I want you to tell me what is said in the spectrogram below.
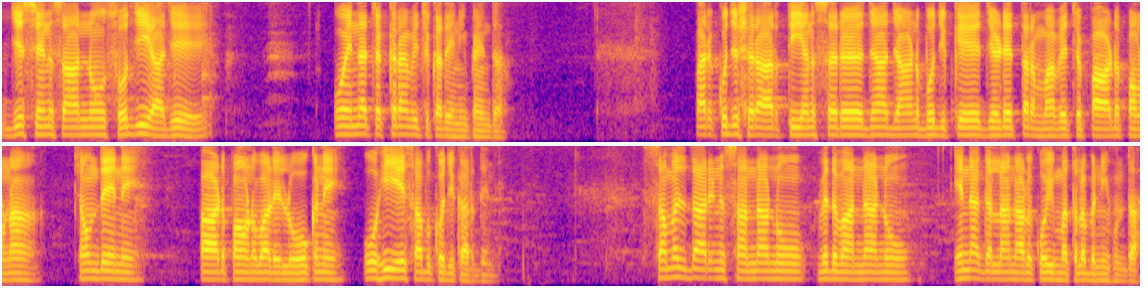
ਜਿਸ ਇਨਸਾਨ ਨੂੰ ਸੋਝੀ ਆ ਜੇ, ਉਹ ਇਹਨਾਂ ਚੱਕਰਾਂ ਵਿੱਚ ਕਦੇ ਨਹੀਂ ਪੈਂਦਾ। ਪਰ ਕੁਝ ਸ਼ਰਾਰਤੀ ਅਨਸਰ ਜਾਂ ਜਾਣਬੁੱਝ ਕੇ ਜਿਹੜੇ ਧਰਮਾਂ ਵਿੱਚ ਪਾੜ ਪਾਉਣਾ ਚਾਹੁੰਦੇ ਨੇ ਪਾੜ ਪਾਉਣ ਵਾਲੇ ਲੋਕ ਨੇ, ਉਹੀ ਇਹ ਸਭ ਕੁਝ ਕਰਦੇ ਨੇ। ਸਮਝਦਾਰ ਇਨਸਾਨਾਂ ਨੂੰ, ਵਿਦਵਾਨਾਂ ਨੂੰ ਇਹਨਾਂ ਗੱਲਾਂ ਨਾਲ ਕੋਈ ਮਤਲਬ ਨਹੀਂ ਹੁੰਦਾ।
